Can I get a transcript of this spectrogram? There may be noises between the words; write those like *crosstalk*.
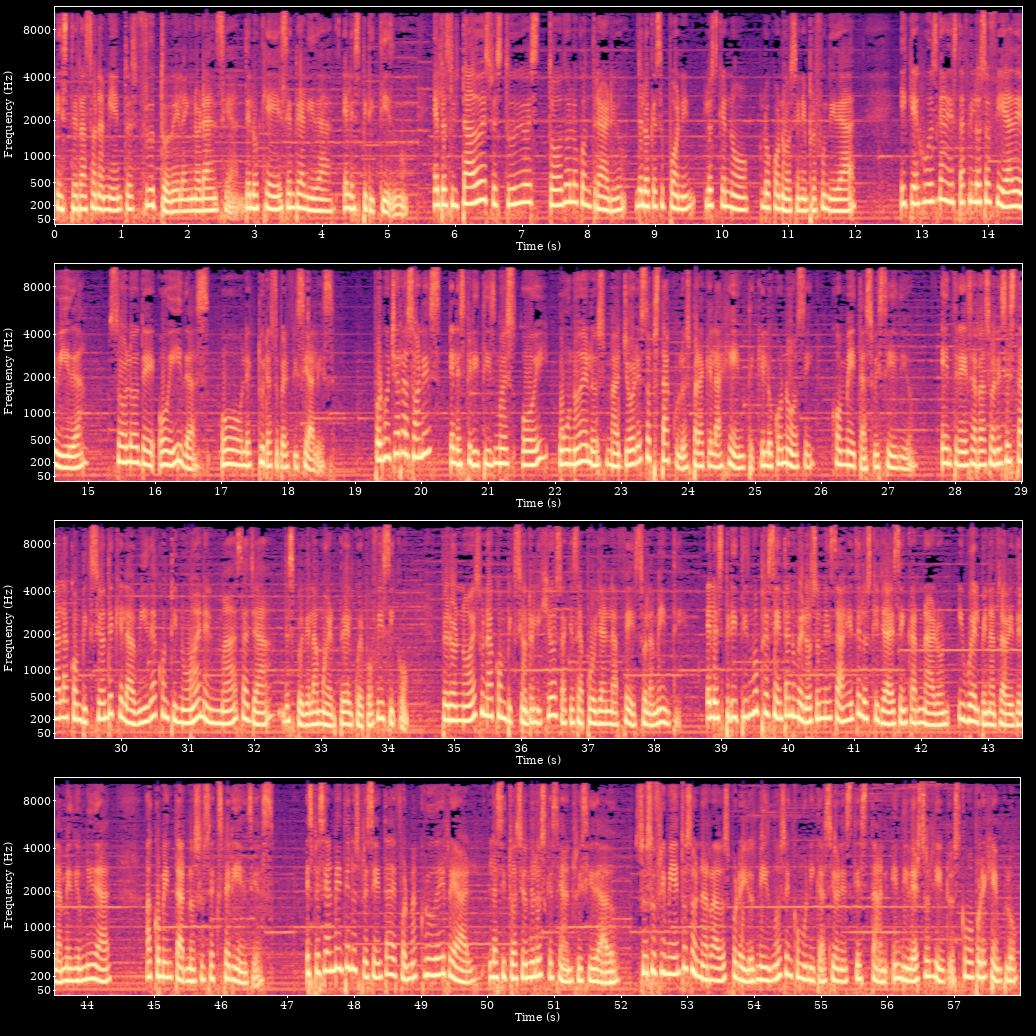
Este razonamiento es fruto de la ignorancia de lo que es en realidad el espiritismo. El resultado de su estudio es todo lo contrario de lo que suponen los que no lo conocen en profundidad y que juzgan esta filosofía de vida solo de oídas o lecturas superficiales. Por muchas razones, el espiritismo es hoy uno de los mayores obstáculos para que la gente que lo conoce cometa suicidio. Entre esas razones está la convicción de que la vida continúa en el más allá después de la muerte del cuerpo físico, pero no es una convicción religiosa que se apoya en la fe solamente. El espiritismo presenta numerosos mensajes de los que ya desencarnaron y vuelven a través de la mediunidad a comentarnos sus experiencias. Especialmente nos presenta de forma cruda y real la situación de los que se han suicidado, sus sufrimientos son narrados por ellos mismos en comunicaciones que están en diversos libros, como por ejemplo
